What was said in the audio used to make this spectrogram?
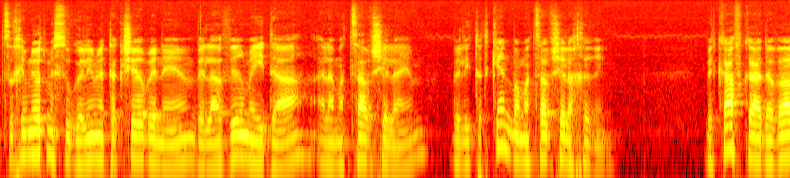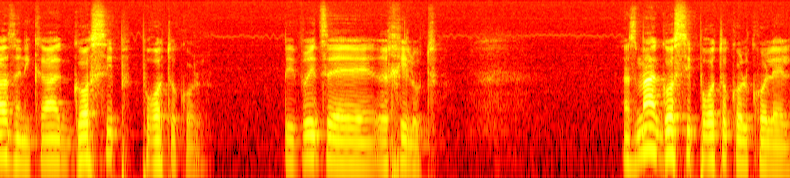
צריכים להיות מסוגלים לתקשר ביניהם ולהעביר מידע על המצב שלהם ולהתעדכן במצב של אחרים. בקפקא הדבר הזה נקרא gossip protocol. בעברית זה רכילות. אז מה ה gossip protocol כולל?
